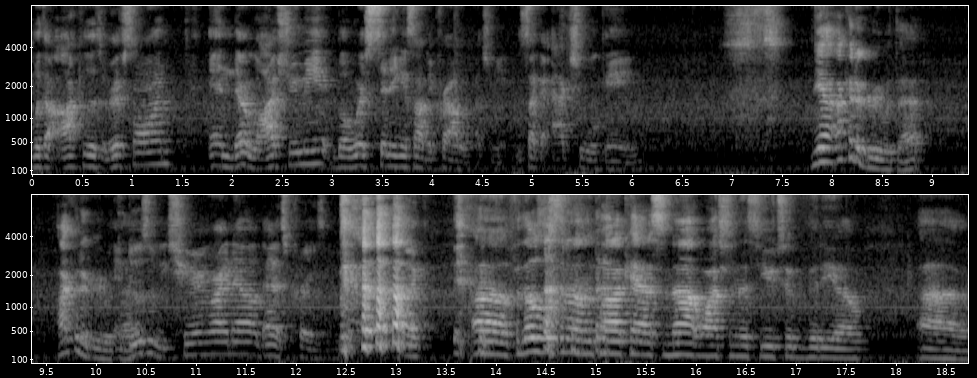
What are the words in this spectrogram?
with our Oculus Rifts on, and they're live streaming it, but we're sitting inside the crowd watching it. It's like an actual game, Yeah, I could agree with that. I could agree with that. and that. dudes will be cheering right now. That is crazy. like, uh, for those listening on the podcast, not watching this YouTube video, um,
